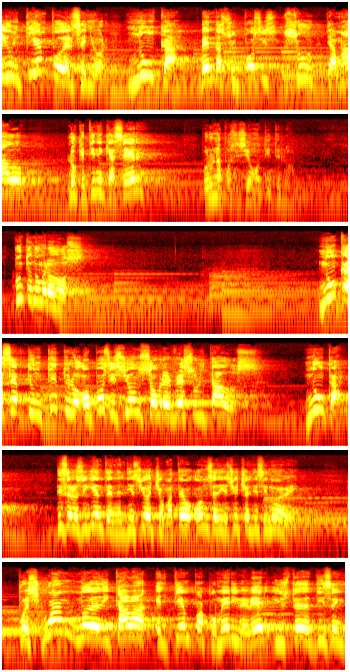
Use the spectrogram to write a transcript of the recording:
Hay un tiempo del Señor. Nunca venda su posis, su llamado, lo que tiene que hacer por una posición o título. Punto número dos. Nunca acepte un título o posición sobre resultados. Nunca. Dice lo siguiente en el 18, Mateo 11, 18 al 19. Pues Juan no dedicaba el tiempo a comer y beber y ustedes dicen,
